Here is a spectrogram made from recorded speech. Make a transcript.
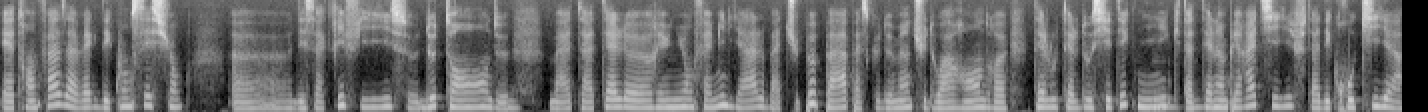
et être en phase avec des concessions. Euh, des sacrifices de temps, de mm. bah, tu as telle euh, réunion familiale, bah, tu peux pas parce que demain tu dois rendre tel ou tel dossier technique, tu as mm. tel impératif, tu as des croquis à,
